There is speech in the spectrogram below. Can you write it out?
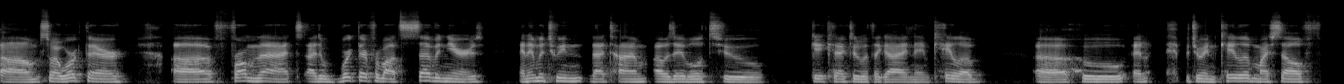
Um, so I worked there. Uh, from that, I worked there for about seven years, and in between that time, I was able to get connected with a guy named Caleb, uh, who and between Caleb, myself,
